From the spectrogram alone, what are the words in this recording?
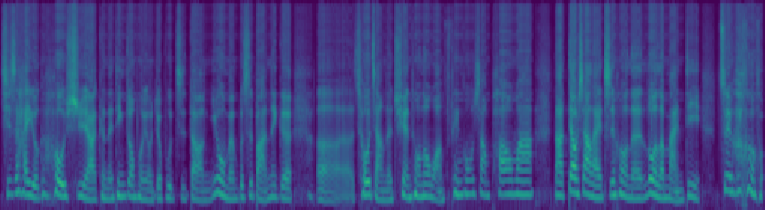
其实还有个后续啊，可能听众朋友就不知道，因为我们不是把那个呃抽奖的券通通往天空上抛吗？那掉下来之。后呢，落了满地，最后。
